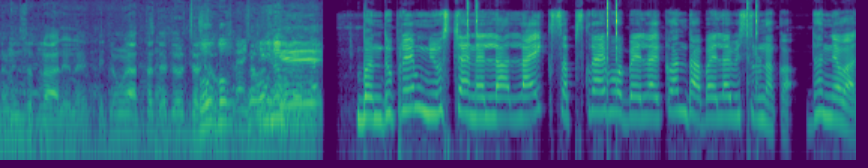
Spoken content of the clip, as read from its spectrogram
नवीन सत्र आलेलं आहे. त्याच्यामुळे आता त्याच्यावर चर्चा होऊ शकते. बंधुप्रेम न्यूज चॅनलला लाईक सबस्क्राईब व बेल आयकॉन दाबायला विसरू नका. धन्यवाद.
